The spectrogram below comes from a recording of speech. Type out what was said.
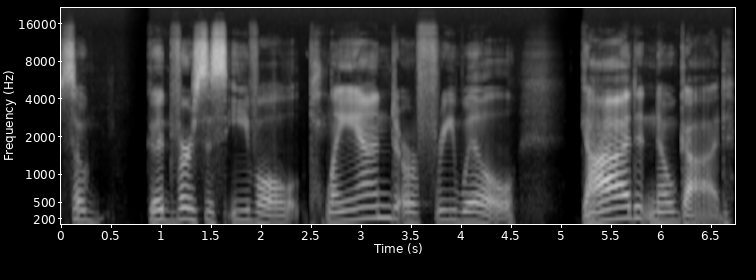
so good versus evil planned or free will? God no god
